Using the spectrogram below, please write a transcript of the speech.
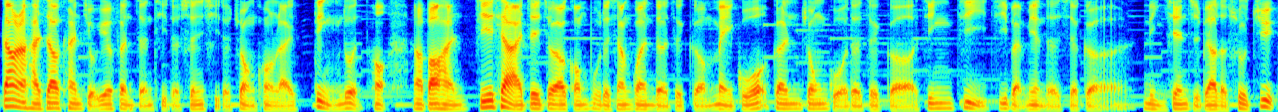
当然还是要看九月份整体的升息的状况来定论哈。那包含接下来这周要公布的相关的这个美国跟中国的这个经济基本面的这个领先指标的数据。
